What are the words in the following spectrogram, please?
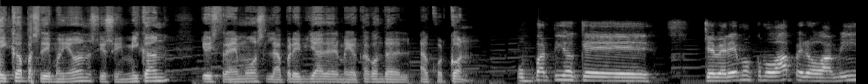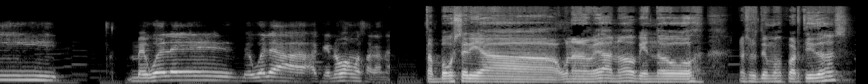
EICA Pasadimonions, yo soy Mikan y hoy traemos la previa del Mallorca contra el Alcorcón. Un partido que, que veremos cómo va, pero a mí me huele, me huele a, a que no vamos a ganar. Tampoco sería una novedad, ¿no? Viendo los últimos partidos.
